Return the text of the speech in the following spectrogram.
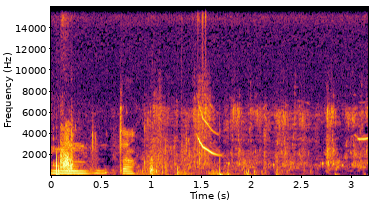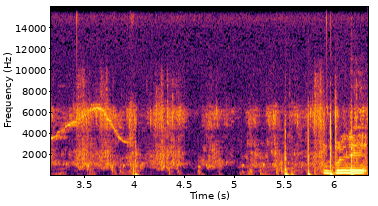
М, Так. Блін.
